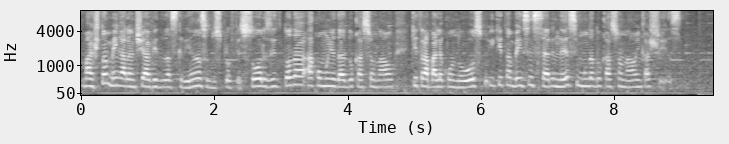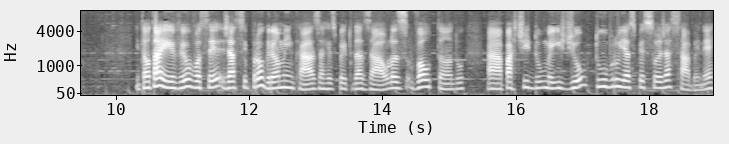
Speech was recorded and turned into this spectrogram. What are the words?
mas também garantir a vida das crianças, dos professores e de toda a comunidade educacional que trabalha conosco e que também se insere nesse mundo educacional em Caxias. Então tá aí, viu? Você já se programa em casa a respeito das aulas, voltando a partir do mês de outubro e as pessoas já sabem, né?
